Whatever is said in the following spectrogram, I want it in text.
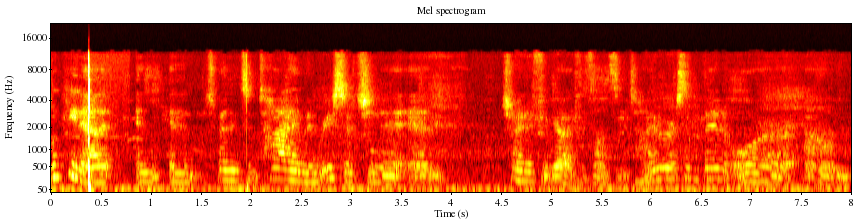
looking at it and, and spending some time and researching it and trying to figure out if it's on some timer or something or um,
